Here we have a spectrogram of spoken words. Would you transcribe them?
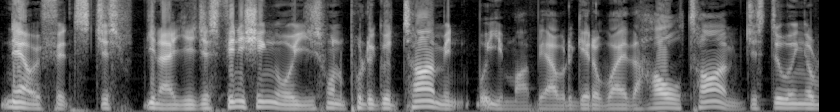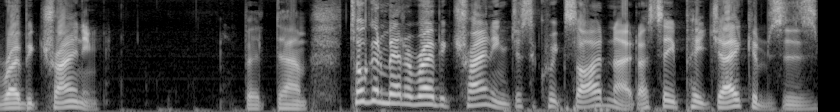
Now, if it's just you know you're just finishing or you just want to put a good time in, well, you might be able to get away the whole time just doing aerobic training. But um, talking about aerobic training, just a quick side note. I see Pete Jacobs is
